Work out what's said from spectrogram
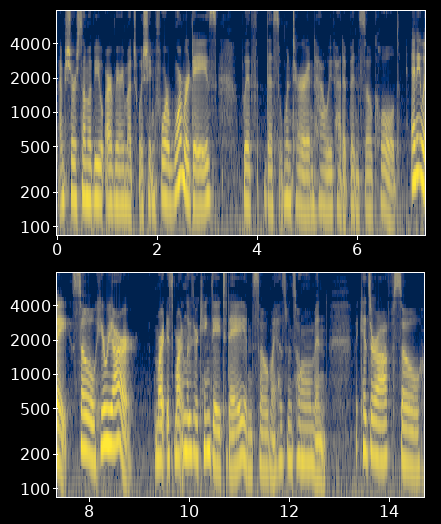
I'm sure some of you are very much wishing for warmer days with this winter and how we've had it been so cold. Anyway, so here we are. It's Martin Luther King Day today, and so my husband's home and my kids are off. So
